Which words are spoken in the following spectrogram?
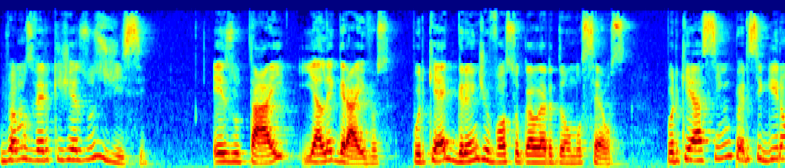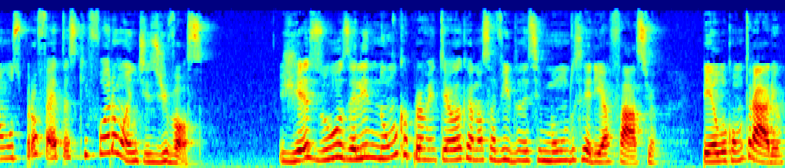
vamos ver que Jesus disse: Exultai e alegrai-vos, porque é grande o vosso galardão nos céus, porque assim perseguiram os profetas que foram antes de vós. Jesus, ele nunca prometeu que a nossa vida nesse mundo seria fácil. Pelo contrário,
